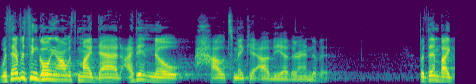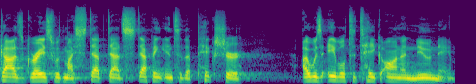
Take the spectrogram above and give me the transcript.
With everything going on with my dad, I didn't know how to make it out of the other end of it. But then, by God's grace, with my stepdad stepping into the picture, I was able to take on a new name.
